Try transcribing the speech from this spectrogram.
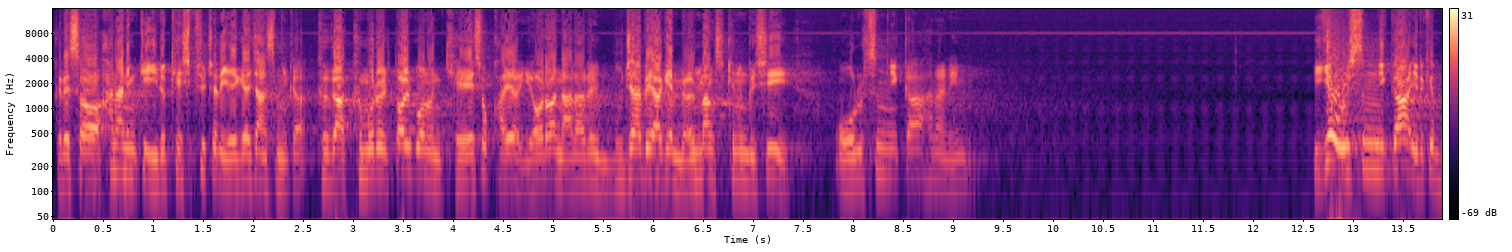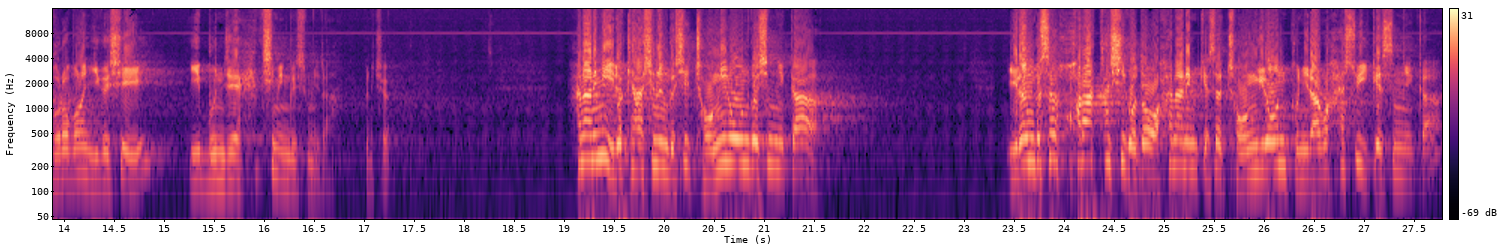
그래서 하나님께 이렇게 17절에 얘기하지 않습니까? 그가 그물을 떨고는 계속하여 여러 나라를 무자비하게 멸망시키는 것이 옳습니까? 하나님. 이게 옳습니까? 이렇게 물어보는 이것이 이 문제의 핵심인 것입니다. 그렇죠? 하나님이 이렇게 하시는 것이 정의로운 것입니까? 이런 것을 허락하시고도 하나님께서 정의로운 분이라고 할 수 있겠습니까?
